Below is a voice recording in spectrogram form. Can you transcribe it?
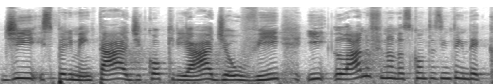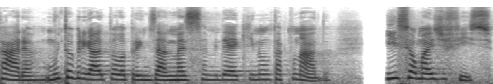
de experimentar, de co-criar, de ouvir e lá no final das contas entender, cara, muito obrigado pelo aprendizado, mas essa minha ideia aqui não está com nada. Isso é o mais difícil.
